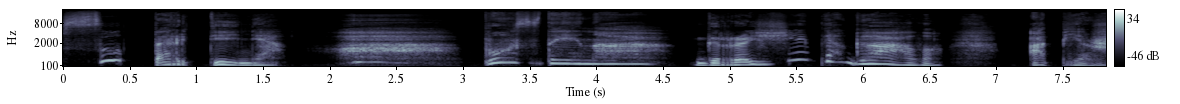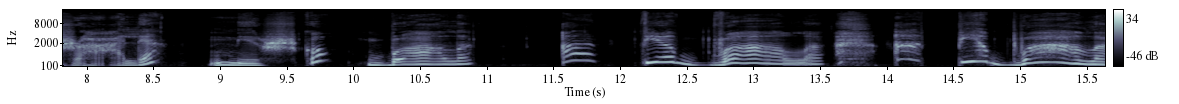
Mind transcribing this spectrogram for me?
sutartinę. Bus daina graži be galo apie žalę miško balą. Apie balą, apie balą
